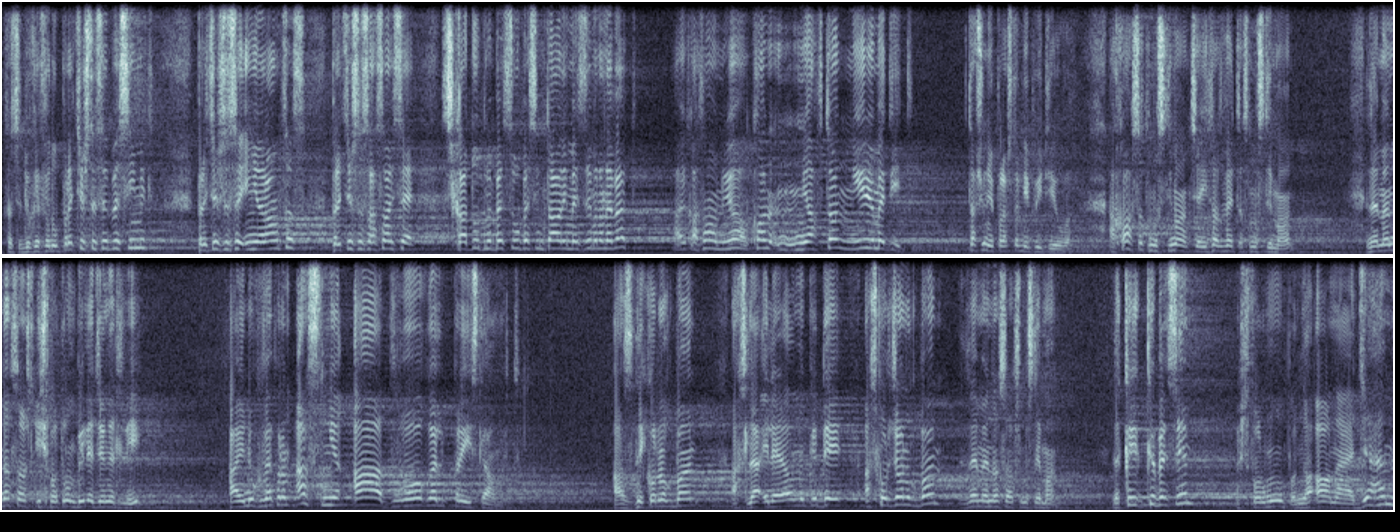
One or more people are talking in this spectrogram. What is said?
Saqë duke fillu prej çështjes së besimit, prej çështjes së injorancës, prej çështjes asaj se çka duhet me besu besimtari me zemrën e vet, ai ka thonë, jo, kah mjafton njeriu me ditë. Tash unë ju parashtroj një pyetje juve. A ka sot musliman që i thot vetes musliman dhe mendon se është i shpëtu bile xhenetli? Ai nuk vepron asnjë adet vogël prej Islamit. As dhikr nuk ban, as la ila ila nuk e di, as kurgjo nuk ban dhe mendon se asht musliman. Dhe ky ky besim është formu nga ana e Xhehm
